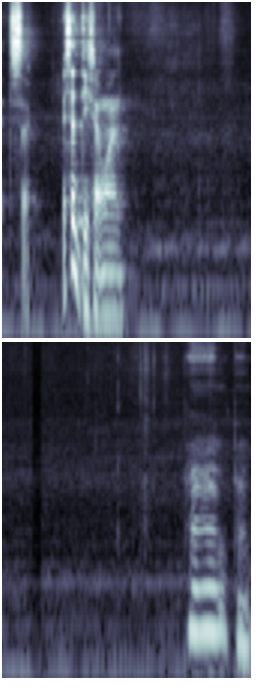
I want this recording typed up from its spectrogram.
It's a, it's a decent one. Bum, bum,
